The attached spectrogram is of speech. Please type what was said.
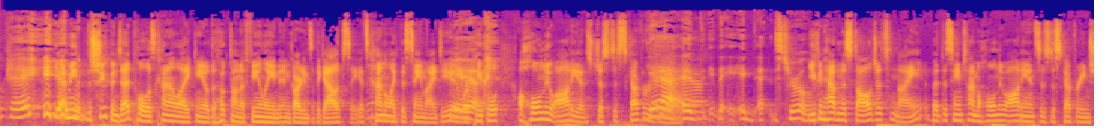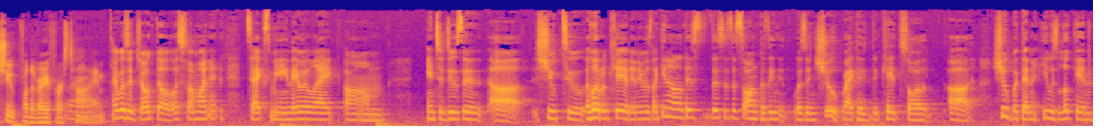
okay. yeah, I mean, the Shoop in Deadpool is kind of like you know the hooked on a feeling in Guardians of the Galaxy. It's kind of like the same idea where people, a whole new audience, just discovered yeah, you. it, it, it, it's true. You can have nostalgia tonight, but at the same time, a whole new audience is discovering Shoop for the very first time. It was a joke though. Someone texted me and they were like um, introducing uh, Shoop to a little kid, and he was like, you know, this this is a song because he was in Shoop, right? Because the kid saw uh, Shoop, but then he was looking.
